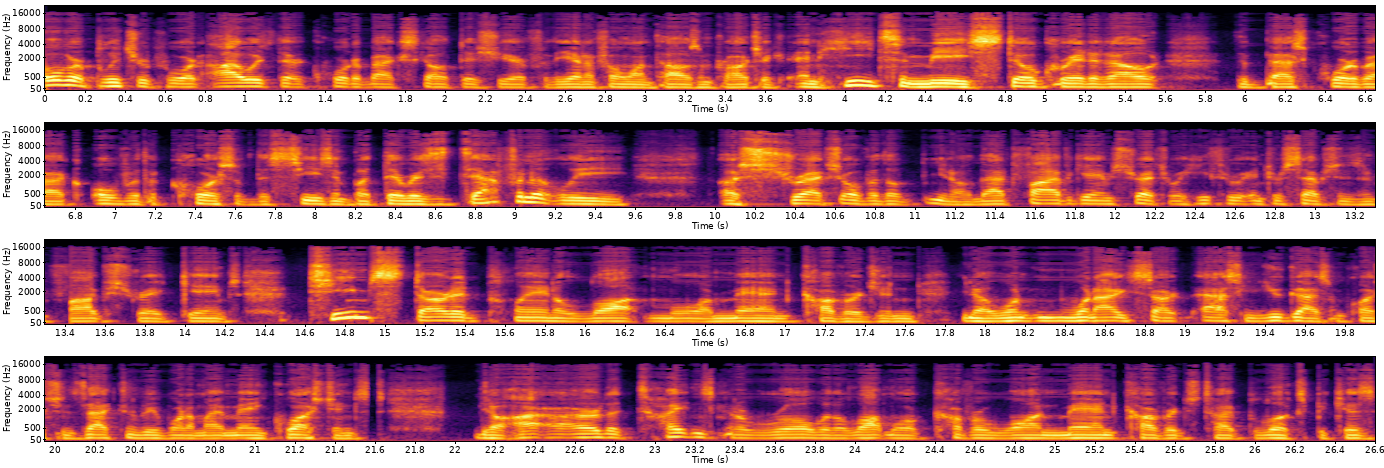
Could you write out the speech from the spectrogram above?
over at Bleacher Report, I was their quarterback scout this year for the NFL 1000 project, and he, to me, still graded out the best quarterback over the course of the season. But there was definitely a stretch over the, you know, that five-game stretch where he threw interceptions in five straight games. Teams started playing a lot more man coverage, and you know, when when I start asking you guys some questions, that's going to be one of my main questions. You know, are, are the Titans going to roll with a lot more cover one man coverage type looks because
